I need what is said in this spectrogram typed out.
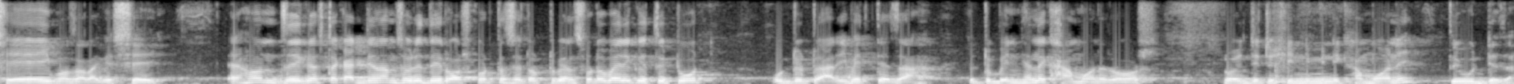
সেই মজা লাগে, সেই। এখন যে গাছটা কাটিয়ে নামছে, ওটা দিয়ে রস পড়তেছে টপটপ এখন ছোটো বাইরে তুই টোট? উঠে একটু আড়ি ফেরতে যা। একটু বেন হলে খামো আনে রস। রস একটু সিন্নি মিনি খামো আনে, তুই উঠে যা।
